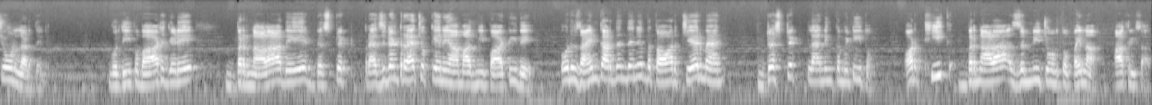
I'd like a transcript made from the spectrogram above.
ਚੋਣ ਲੜਦੇ ਨੇ। ਗੁਰਦੀਪ ਬਾਠ ਜਿਹੜੇ ਬਰਨਾਲਾ ਦੇ ਡਿਸਟ੍ਰਿਕਟ ਪ੍ਰੈਜ਼ੀਡੈਂਟ ਰਹਿ ਚੁੱਕੇ ਨੇ ਆਮ ਆਦਮੀ ਪਾਰਟੀ ਦੇ, ਉਹ ਰਿਜ਼ਾਈਨ ਕਰ ਦਿੰਦੇ ਨੇ ਬਤੌਰ ਚੇਅਰਮੈਨ ਡਿਸਟ੍ਰਿਕਟ ਪਲੈਨਿੰਗ ਕਮੇਟੀ ਤੋਂ। ਔਰ ਠੀਕ ਬਰਨਾਲਾ ਜ਼ਿਮਨੀ ਚੋਣ ਤੋਂ ਪਹਿਲਾਂ, ਆਖਰੀ ਸਾਲ।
